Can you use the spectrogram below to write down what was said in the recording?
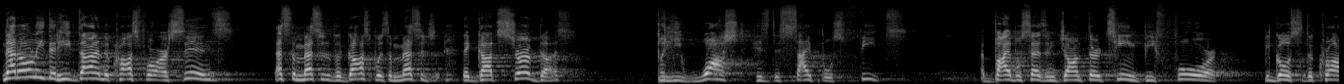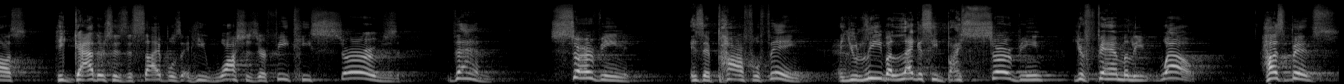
Not only did he die on the cross for our sins, that's the message of the gospel, it's a message that God served us, but he washed his disciples' feet. The Bible says in John 13, before he goes to the cross, he gathers his disciples and he washes their feet. He serves them. Serving is a powerful thing, and you leave a legacy by serving your family well. Husbands,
